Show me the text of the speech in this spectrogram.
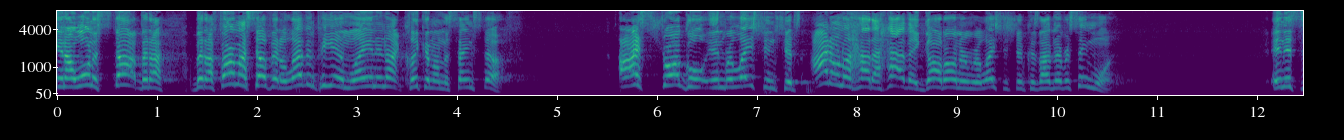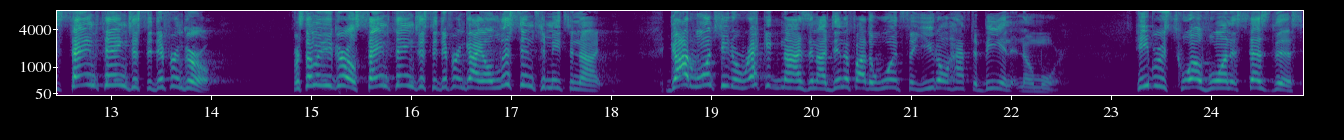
And I want to stop but I but I find myself at 11 p.m. laying at night clicking on the same stuff. I struggle in relationships. I don't know how to have a God honoring relationship because I've never seen one. And it's the same thing, just a different girl. For some of you girls, same thing, just a different guy. Oh, listen to me tonight. God wants you to recognize and identify the wood so you don't have to be in it no more. Hebrews 12, 1, it says this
